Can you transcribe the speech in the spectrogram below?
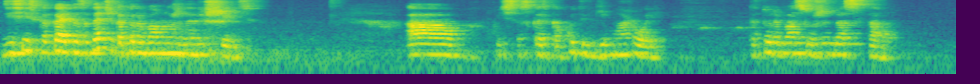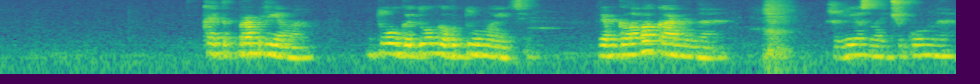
Здесь есть какая-то задача, которую вам нужно решить. А, хочется сказать, какой-то геморрой, который вас уже достал. Какая-то проблема. Долго-долго вы думаете. Прям голова каменная, железная, чугунная.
